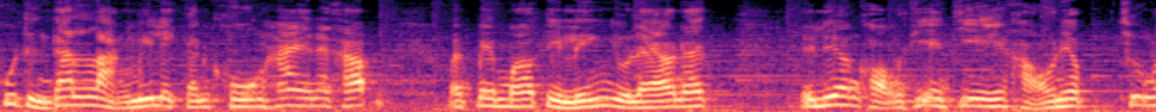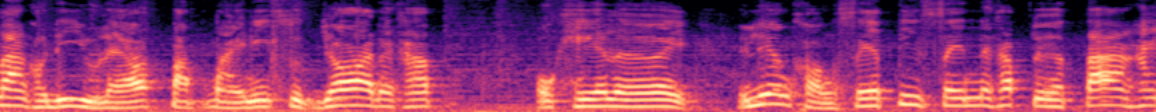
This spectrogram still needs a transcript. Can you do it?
พูดถึงด้านหลังมีเหล็กกันโค้งให้นะครับ มันเป็นมัลติลิงก์อยู่แล้วนะ ในเรื่องของ TNGA เขาเนี่ยช่วงล่างเขาดีอยู่แล้ว ปรับใหม่นี่สุดยอดนะครับ โอเคเลย ในเรื่องของ Safety Sense นะครับ Toyota ให้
